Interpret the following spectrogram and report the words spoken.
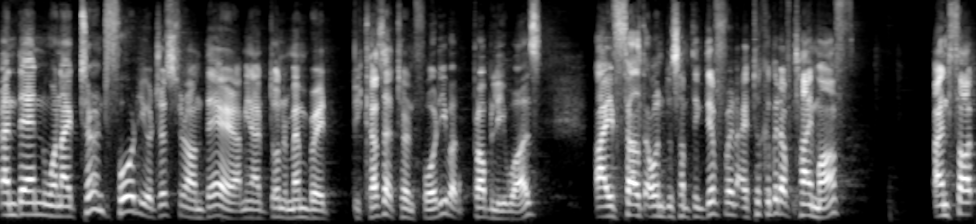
And then when I turned 40 or just around there, I mean, I don't remember it because I turned 40, but probably was, I felt I want to do something different. I took a bit of time off and thought,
